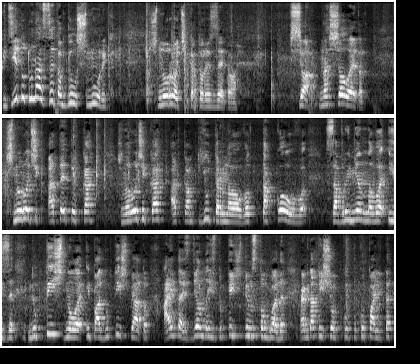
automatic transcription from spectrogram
Где тут у нас это был шнурик? Шнурочек, который из этого. Все, нашел этот. Шнурочек от этого, шнурочек как от компьютерного вот такого современного из 2000 и по 2005, а это сделано из 2014 года, когда-то еще покупали-то,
